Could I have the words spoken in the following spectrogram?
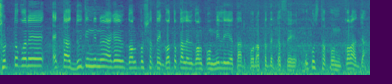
ছোট্ট করে একটা দুই তিন দিনের আগের গল্পর সাথে গতকালের গল্প মিলিয়ে তারপর আপনাদের কাছে উপস্থাপন করা যাক।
